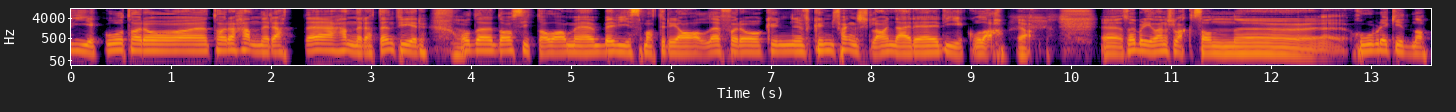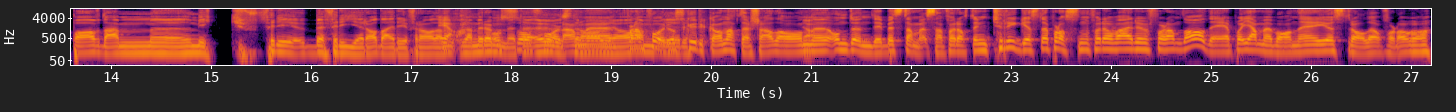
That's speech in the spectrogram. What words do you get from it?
Rico tar og, tar og henretter, henretter en fyr. Og det, da sitter hun da med bevismateriale for å kunne, kunne fengsle han der eh, Rico, da. Ja. Eh, Så det blir jo en slags sånn uh, Hun blir kidnappa av dem, uh, Mick befriere derifra, de, Ja, de rømmer til de- Australia. For de får jo skurkene etter seg, da, og, Ja. og Dundee bestemmer seg for at den tryggeste plassen for å være for dem da, det er på hjemmebane i Australia, for da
